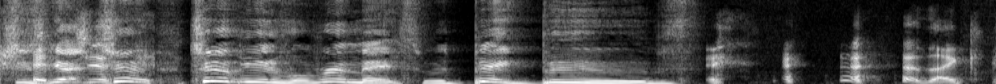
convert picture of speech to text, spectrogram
She's It's got just- two two beautiful roommates with big boobs. like,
